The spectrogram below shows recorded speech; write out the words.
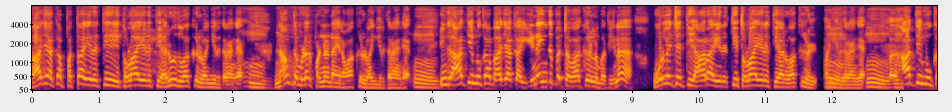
பாஜக பத்தாயிரத்தி தொள்ளாயிரத்தி அறுபது வாக்குகள் வாங்கியிருக்கிறாங்க. நாம் தமிழர் பன்னெண்டாயிரம் வாக்குகள் வாங்கியிருக்கிறாங்க. இங்கு அதிமுக பாஜக இணைந்து பெற்ற வாக்குகள்னு பாத்தீங்கன்னா ஒரு லட்சத்தி ஆறாயிரத்தி தொள்ளாயிரத்தி ஆறு வாக்குகள் வாங்கியிருக்கிறாங்க. அதிமுக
